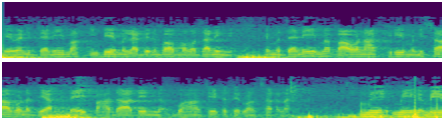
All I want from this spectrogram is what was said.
මෙවැනි දැනීමක් ඉබේම ලැබෙන බව මම දනිමි. එම දැනීම භාවනා කිරීම නිසා වන දෙයක් දැයි පහදා දෙන්න වහන්සේට තෙරුවන් සරණයි. මේ මේක මේ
